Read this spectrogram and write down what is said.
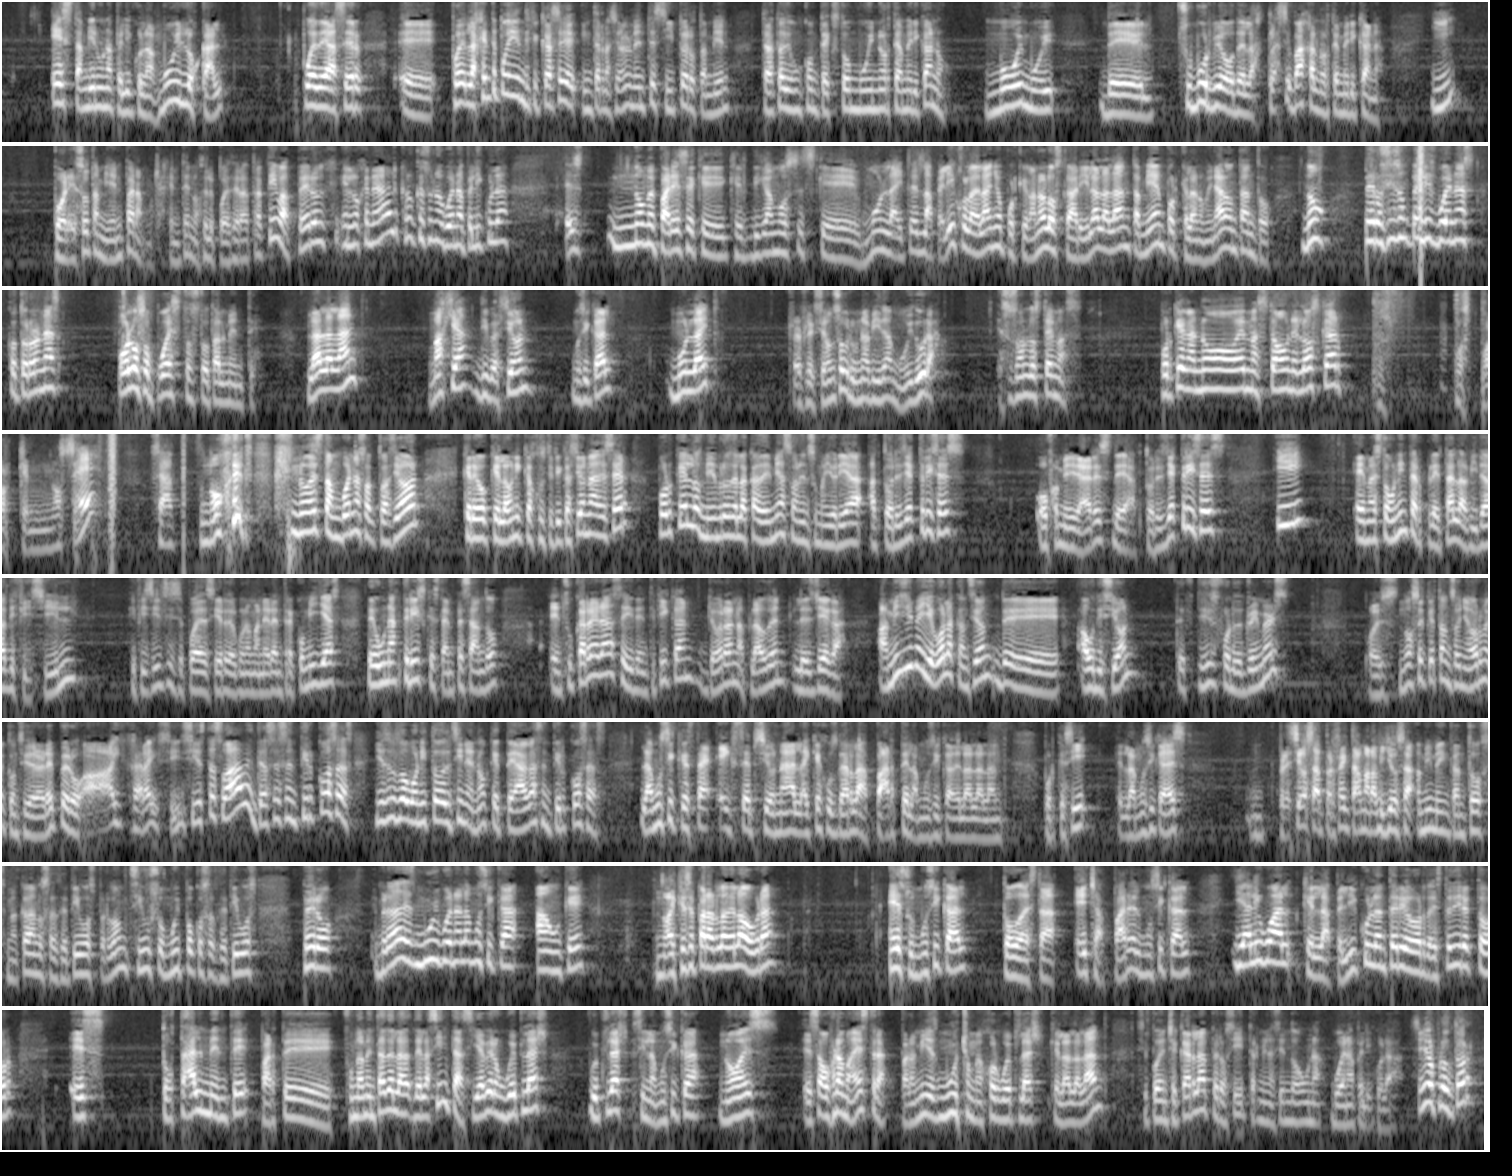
es también una película muy local. Puede hacer, eh, puede, la gente puede identificarse internacionalmente, sí, pero también trata de un contexto muy norteamericano, muy, muy del suburbio o de la clase baja norteamericana. Y por eso también para mucha gente no se le puede ser atractiva. Pero en, en lo general creo que es una buena película. Es, no me parece que, que, digamos es que Moonlight es la película del año porque ganó el Oscar y La La Land también porque la nominaron tanto. No, pero sí son pelis buenas, cotorronas, polos opuestos totalmente. La La Land, magia, diversión, musical. Moonlight, reflexión sobre una vida muy dura. Esos son los temas. ¿Por qué ganó Emma Stone el Oscar? Pues, pues porque no sé. O sea, no, no es tan buena su actuación. Creo que la única justificación ha de ser porque los miembros de la academia son en su mayoría actores y actrices o familiares de actores y actrices y Emma Stone interpreta la vida difícil, difícil si se puede decir de alguna manera entre comillas, de una actriz que está empezando en su carrera, se identifican, lloran, aplauden, les llega. A mí sí me llegó la canción de audición, de This is for the Dreamers, pues no sé qué tan soñador me consideraré, pero ay, caray, sí, sí está suave, te hace sentir cosas. Y eso es lo bonito del cine, ¿no? Que te haga sentir cosas. La música está excepcional, hay que juzgarla aparte, la música de La La Land, porque sí, la música es preciosa, perfecta, maravillosa. A mí me encantó, se me acaban los adjetivos, perdón, sí uso muy pocos adjetivos, pero en verdad es muy buena la música, aunque no hay que separarla de la obra. Es un musical, toda está hecha para el musical, y al igual que la película anterior de este director, es totalmente parte fundamental de la, de cinta. Si ya vieron Whiplash, Whiplash sin la música no es esa obra maestra. Para mí es mucho mejor Whiplash que La La Land, si pueden checarla, pero sí termina siendo una buena película. Señor productor,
